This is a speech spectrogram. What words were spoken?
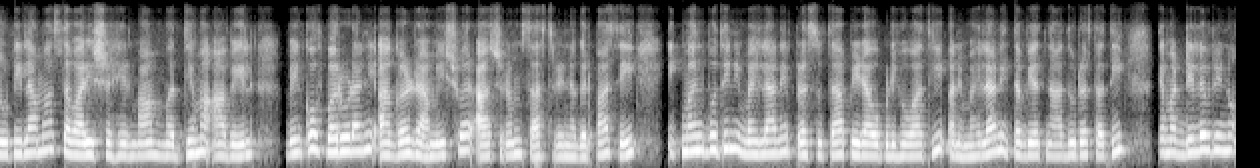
ચોટીલામાં સવારી શહેરમાં મધ્યમાં આવેલ બેંક ઓફ બરોડાની આગળ રામેશ્વર આશ્રમ શાસ્ત્રીનગર પાસે એક મંદબુદ્ધિની મહિલાને પ્રસૂતા પીડા ઉપડી હોવાથી અને મહિલાની તબિયત નાદુરસ્ત હતી, તેમજ ડિલિવરીનો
